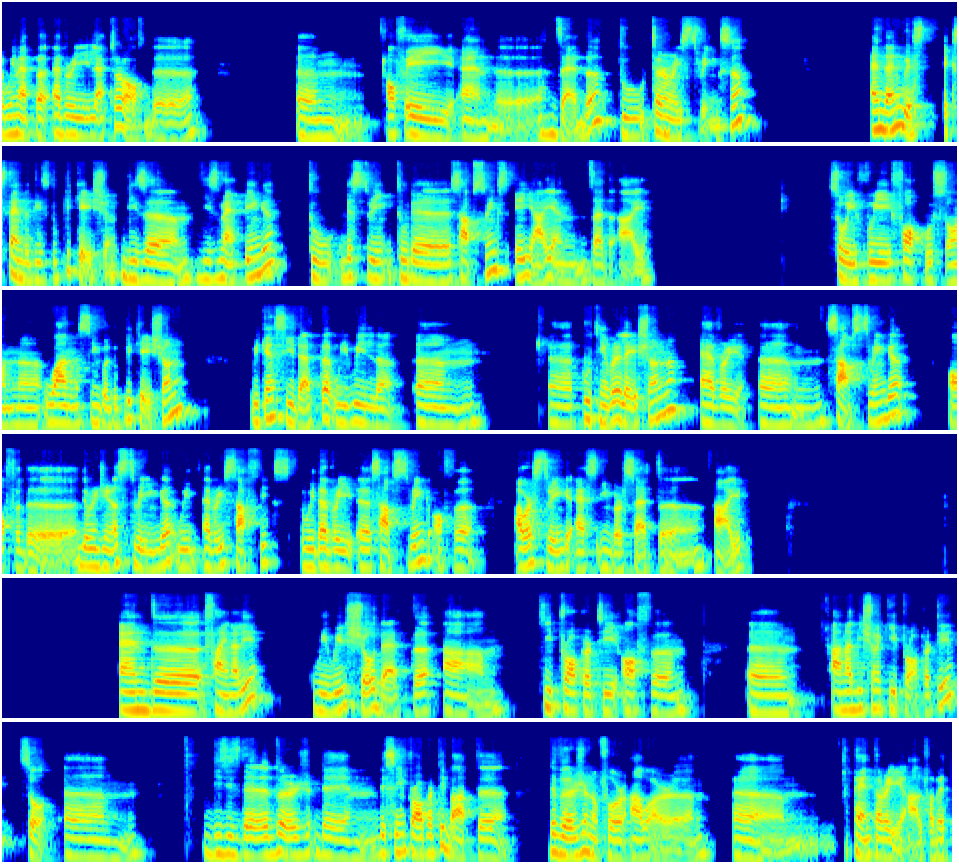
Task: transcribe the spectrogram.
we map every letter of the, um, of A and uh, Z to ternary strings. And then we extend this duplication, this, um, this mapping to the string to the substrings AI and ZI. So if we focus on uh, one single duplication, we can see that we will um, uh, put in relation every um, substring of the, the original string with every suffix, with every uh, substring of uh, our string S inverse set uh, I. And uh, finally, we will show that um, key property of um, uh, an additional key property. So um, this is the version, the, um, the same property, but uh, the version for our um, um, pentary alphabet.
